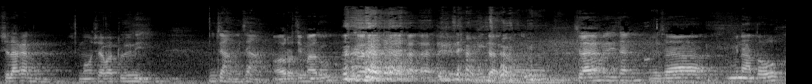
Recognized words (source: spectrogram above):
silakan mau siapa dulu nih Encang, encang. oh, Orochimaru silakan Mas Ican Ya, saya Minato.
